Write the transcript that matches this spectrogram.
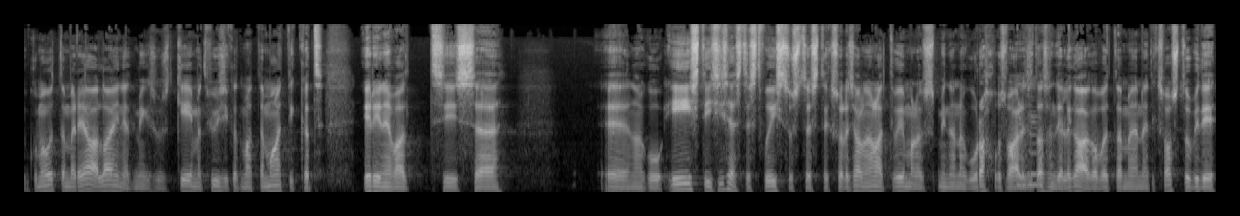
kui me võtame reaalained, mingisugused keemiat, füüsikat, matemaatikat, erinevalt siis äh, eh, nagu Eesti-sisestest võistlustest, eks ole, seal on alati võimalus minna nagu rahvusvahelisele mm -hmm. tasandile ka, aga võtame näiteks vastupidi,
